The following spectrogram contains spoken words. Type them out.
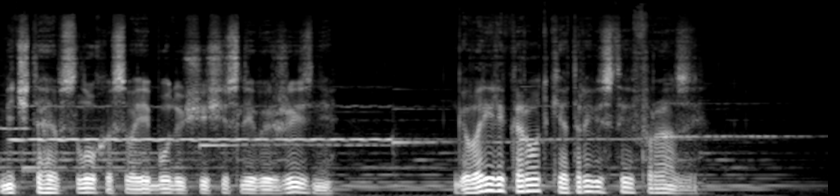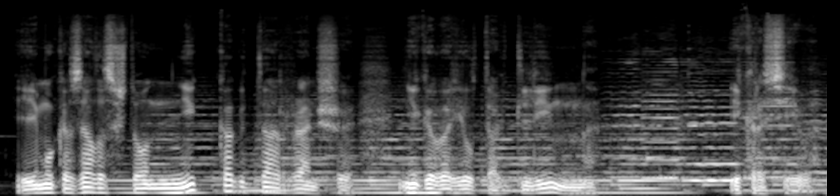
мечтая вслух о своей будущей счастливой жизни, говорили короткие отрывистые фразы. И ему казалось, что он никогда раньше не говорил так длинно и красиво.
